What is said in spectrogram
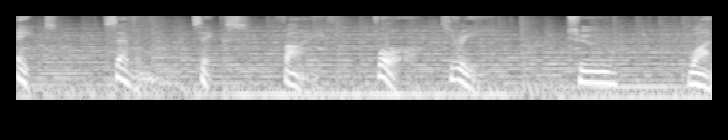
8, 7, 6, 5, 4, 3, 2, 1.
